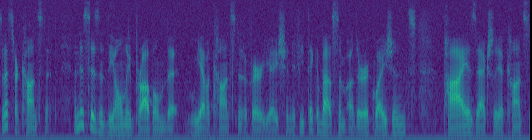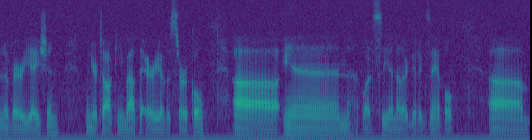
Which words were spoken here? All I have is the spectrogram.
So that's our constant. And this isn't the only problem that we have a constant of variation. If you think about some other equations, pi is actually a constant of variation when you're talking about the area of a circle. Uh, in, let's see, another good example. Um,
